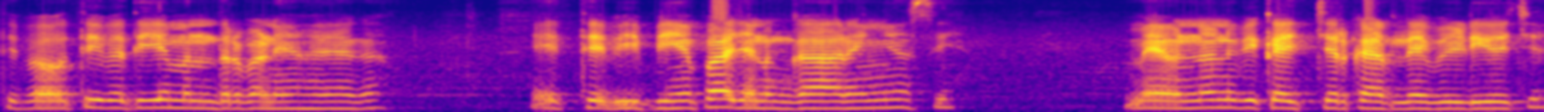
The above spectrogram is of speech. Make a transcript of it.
ਤੇ ਬਹੁਤ ਹੀ ਵਧੀਆ ਮੰਦਿਰ ਬਣਿਆ ਹੋਇਆ ਹੈਗਾ। ਇੱਥੇ ਬੀਬੀਆਂ ਭਜਨ ਗਾ ਰਹੀਆਂ ਸੀ। ਮੈਂ ਉਹਨਾਂ ਨੂੰ ਵੀ ਕੈਪਚਰ ਕਰ ਲਿਆ ਵੀਡੀਓ 'ਚ।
